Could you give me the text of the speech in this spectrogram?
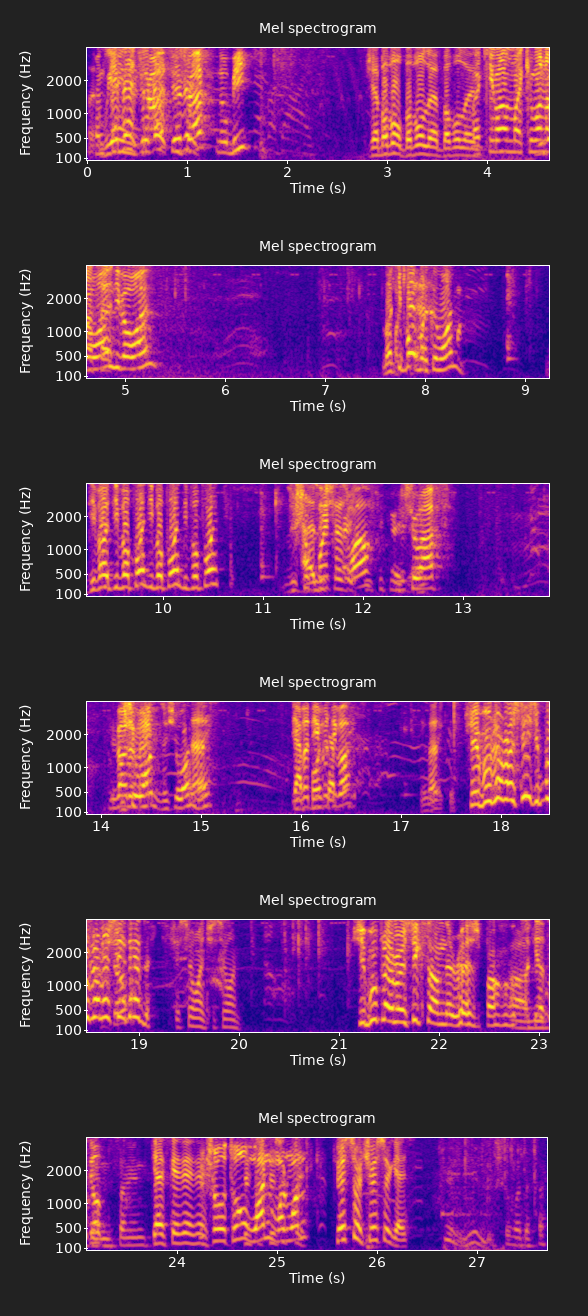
We have we have have no B. J'ai bubble, bubble, euh, bubble. euh, Monkey one, Monkey one Diva one. Diva one. Monkey point, monkey one. Diva, diva point, diva point, diva point. Lucio Ah, point as well. Lucio half. Diva Lucio de one, Lucio one, Hein? nice. Diva, diva, diva. J'ai bouffe la Mercy, j'ai bouffe la Mercy dead. Je suis one, je suis one. J'ai bouffe la Mercy qui s'en venait res, je pense. Ah, ça. Guys, guys, guys. Lucio auto, one, one, one. Tracer, tracer, guys. Lucio, what the fuck.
